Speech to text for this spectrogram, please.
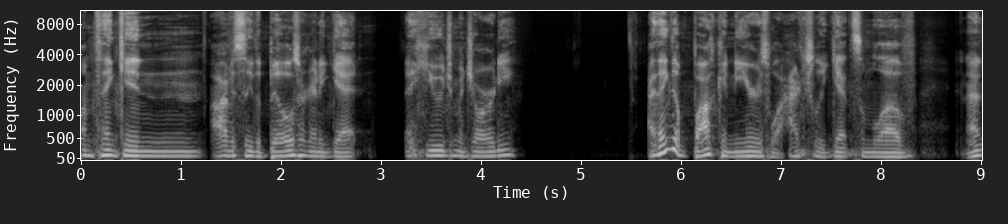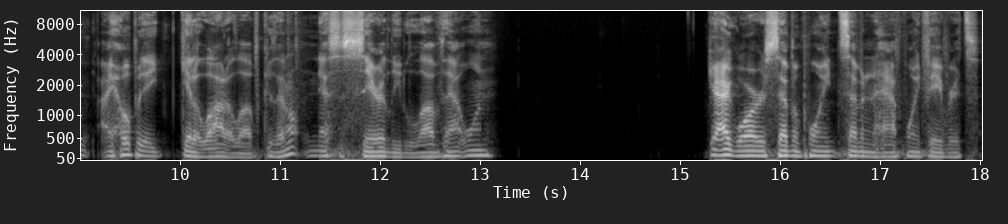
I'm thinking obviously the Bills are going to get a huge majority. I think the Buccaneers will actually get some love, and I, I hope they get a lot of love because I don't necessarily love that one. Jaguars seven point seven and a half point favorites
